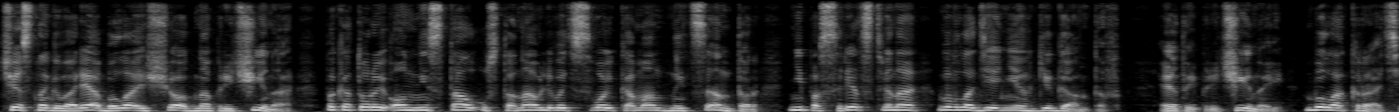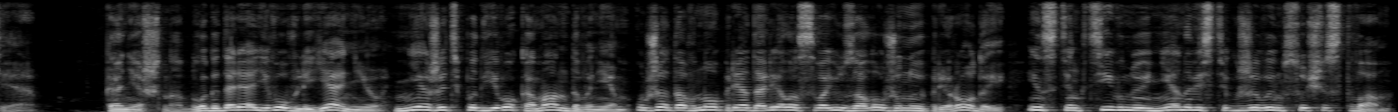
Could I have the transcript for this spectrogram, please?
Честно говоря, была еще одна причина, по которой он не стал устанавливать свой командный центр непосредственно во владениях гигантов – Этой причиной была Кратия. Конечно, благодаря его влиянию, нежить под его командованием уже давно преодолела свою заложенную природой инстинктивную ненависть к живым существам,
